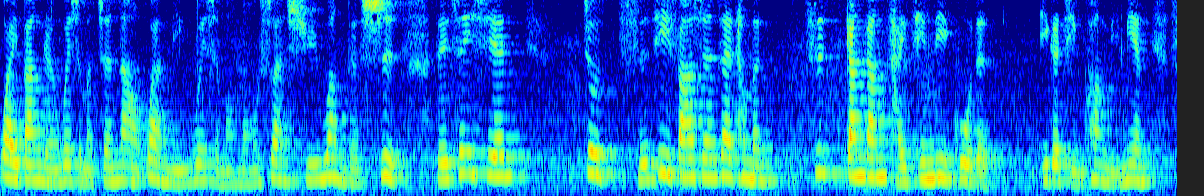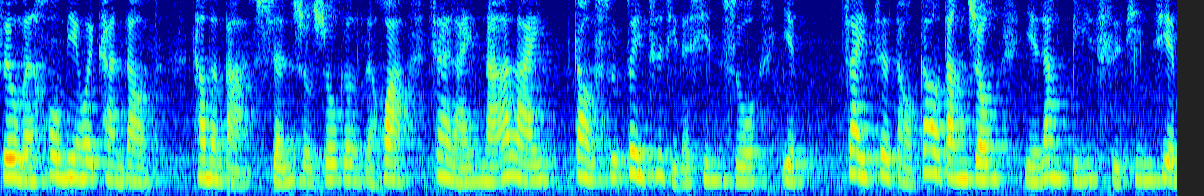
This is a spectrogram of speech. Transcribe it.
外邦人为什么争闹？万民为什么谋算虚妄的事？对，这些就实际发生在他们之刚刚才经历过的一个景况里面，所以我们后面会看到他们把神所说过的话再来拿来告诉对自己的心说，也在这祷告当中也让彼此听见。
